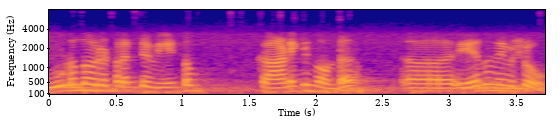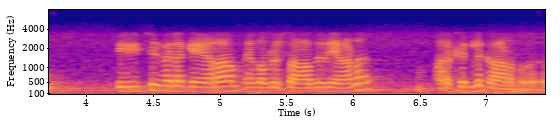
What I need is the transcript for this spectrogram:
കൂടുന്ന ഒരു ട്രെൻഡ് വീണ്ടും കാണിക്കുന്നുണ്ട്. ഏത് നിമിഷവും തിരിച്ച് വില കയറാം എന്നുള്ള സാധ്യതയാണ് മാർക്കറ്റിൽ കാണുന്നത്.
